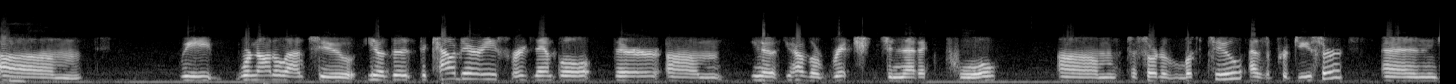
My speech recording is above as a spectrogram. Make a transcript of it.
um, we were not allowed to. You know, the the cow dairy, for example, they're um, you know you have a rich genetic pool um, to sort of look to as a producer, and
